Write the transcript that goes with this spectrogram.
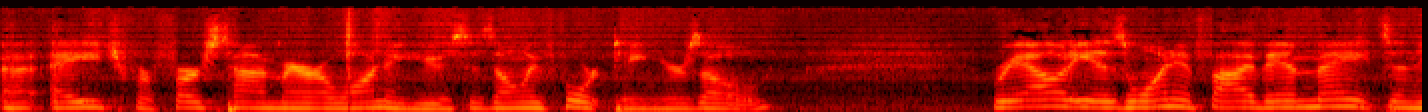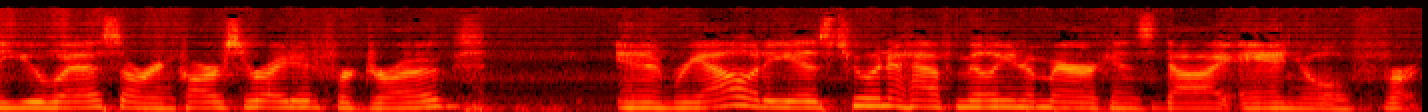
uh, age for first time marijuana use is only 14 years old. Reality is one in five inmates in the U.S. are incarcerated for drugs. And reality is two and a half million Americans die annual for,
